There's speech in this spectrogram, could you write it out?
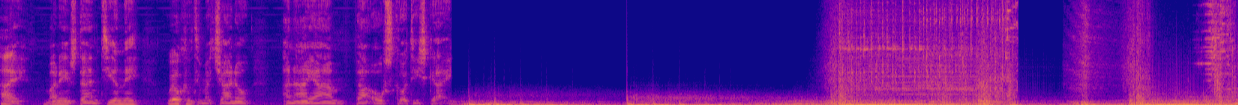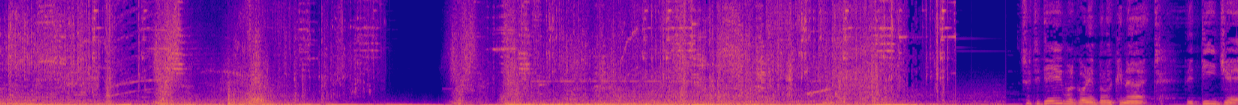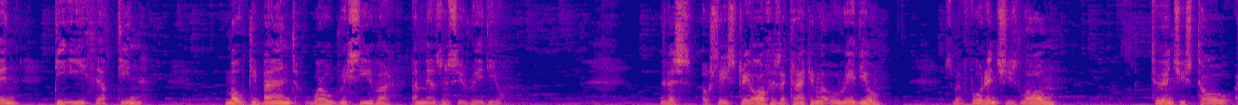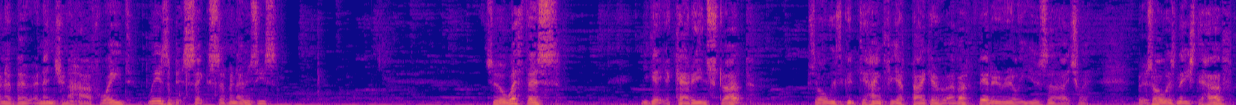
Hi, my name's Dan Tierney. Welcome to my channel, and I am that old Scottish guy. So today we're going to be looking at the Degen DE13 multi-band world receiver emergency radio. Now this, I'll say straight off, is a cracking little radio. It's about four inches long, two inches tall and about an inch and a half wide. Weighs about six, seven ounces. So with this, you get your carrying strap it's always good to hang for your pack or whatever. Very rarely use that actually, but it's always nice to have.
